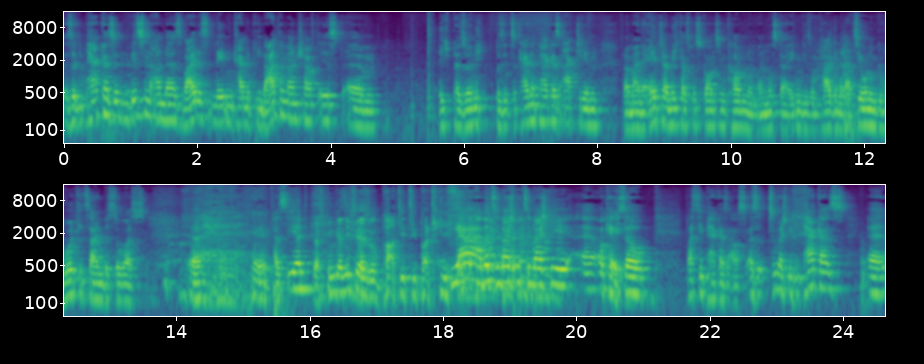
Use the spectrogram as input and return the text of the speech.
also die Packers sind ein bisschen anders, weil es eben keine private Mannschaft ist. Ähm, ich persönlich besitze keine Packers-Aktien, weil meine Eltern nicht aus Wisconsin kommen und man muss da irgendwie so ein paar Generationen gewurzelt sein, bis sowas äh, passiert. Das klingt ja nicht sehr so partizipativ. Ja, aber zum Beispiel, zum Beispiel, äh, okay, so, was die Packers aus, also zum Beispiel die Packers äh,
